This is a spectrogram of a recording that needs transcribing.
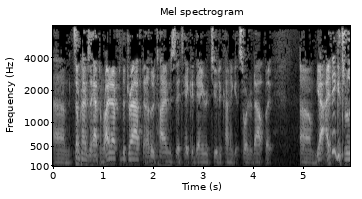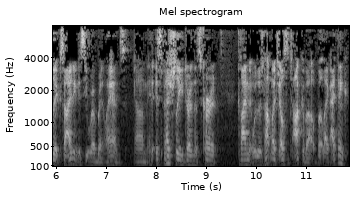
um, sometimes they happen right after the draft, and other times they take a day or two to kind of get sorted out. But um, yeah, I think it's really exciting to see where Brett lands, um, especially during this current climate where there's not much else to talk about. But like, I think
